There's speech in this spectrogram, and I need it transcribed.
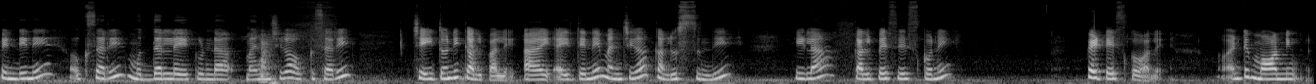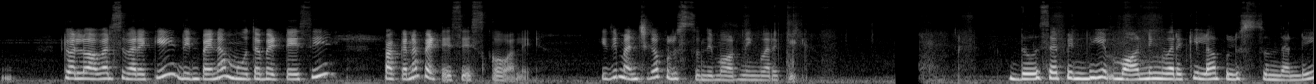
పిండిని ఒకసారి ముద్దలు లేకుండా మంచిగా ఒకసారి చేయితోని కలపాలి. అయితేనే మంచిగా కలుస్తుంది. ఇలా కలిపేసేసుకొని పెట్టేసుకోవాలి. అంటే మార్నింగ్ ట్వెల్వ్ అవర్స్ వరకు దీనిపైన మూత పెట్టేసి పక్కన పెట్టేసేసుకోవాలి. ఇది మంచిగా పులుస్తుంది మార్నింగ్ వరకు. దోశ పిండి మార్నింగ్ వరకు ఇలా పులుస్తుందండి.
